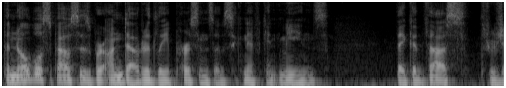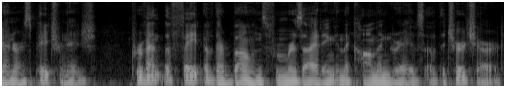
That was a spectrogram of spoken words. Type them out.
The noble spouses were undoubtedly persons of significant means. They could thus, through generous patronage, prevent the fate of their bones from residing in the common graves of the churchyard,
